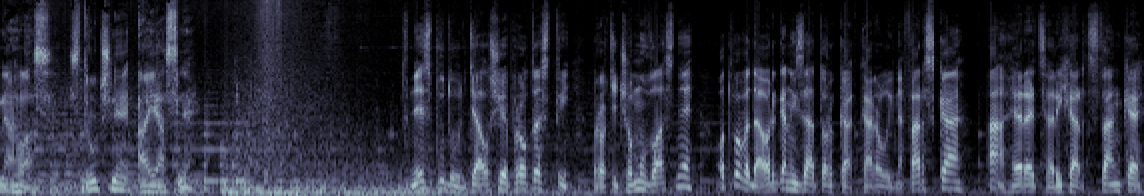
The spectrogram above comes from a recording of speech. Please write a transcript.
na hlas. Stručne a jasne. Dnes budú ďalšie protesty. Proti čomu vlastne? Odpovedá organizátorka Karolina Farská a herec Richard Stanke.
